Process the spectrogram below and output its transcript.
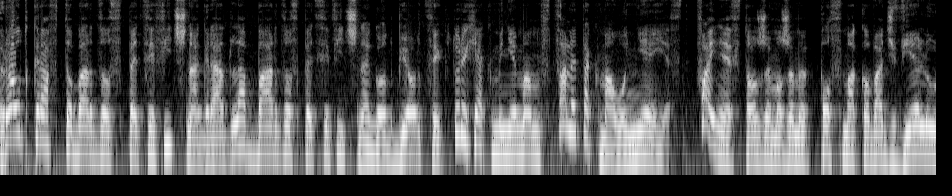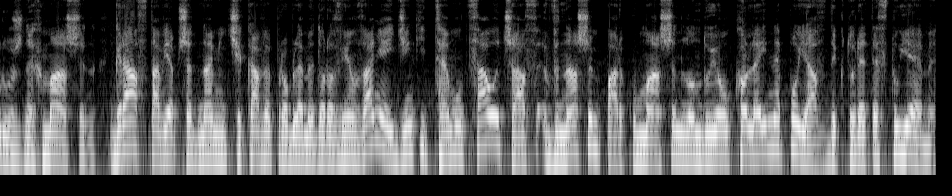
Roadcraft to bardzo specyficzna gra dla bardzo specyficznego odbiorcy, których jak mniemam wcale tak mało nie jest. Fajne jest to, że możemy posmakować wielu różnych maszyn. Gra stawia przed nami ciekawe problemy do rozwiązania i dzięki temu cały czas w naszym parku maszyn lądują kolejne pojazdy, które testujemy.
